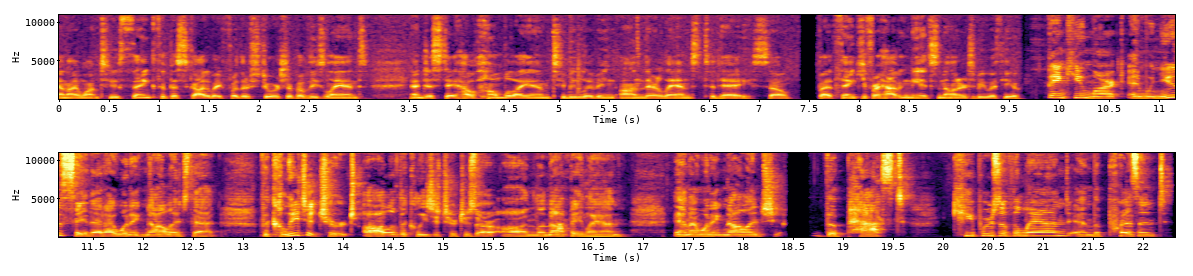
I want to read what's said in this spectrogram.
And I want to thank the Piscataway for their stewardship of these lands and just say how humble I am to be living on their lands today. So but thank you for having me. It's an honor to be with you. Thank you, Mark. And when you say that, I want to acknowledge that the collegiate church, all of the collegiate churches are on Lenape land. And I want to acknowledge the past keepers of the land and the present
